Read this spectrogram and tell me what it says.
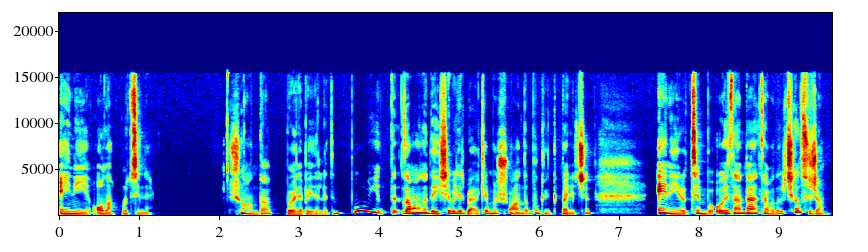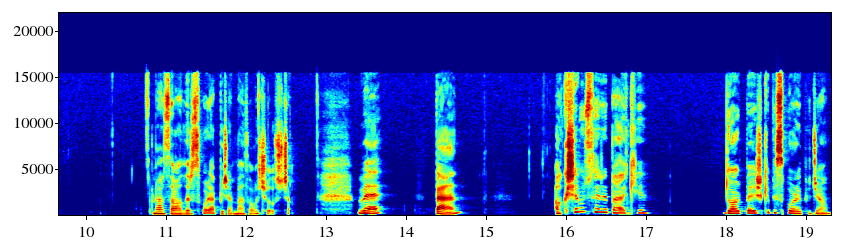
en iyi olan rutini şu anda böyle belirledim. Bu zamanla değişebilir belki ama şu anda bugünkü ben için en iyi rutin bu. O yüzden ben sabahları çalışacağım. Ben sabahları spor yapmayacağım. Ben sabah çalışacağım. Ve ben akşam üzeri belki 4-5 gibi spor yapacağım.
